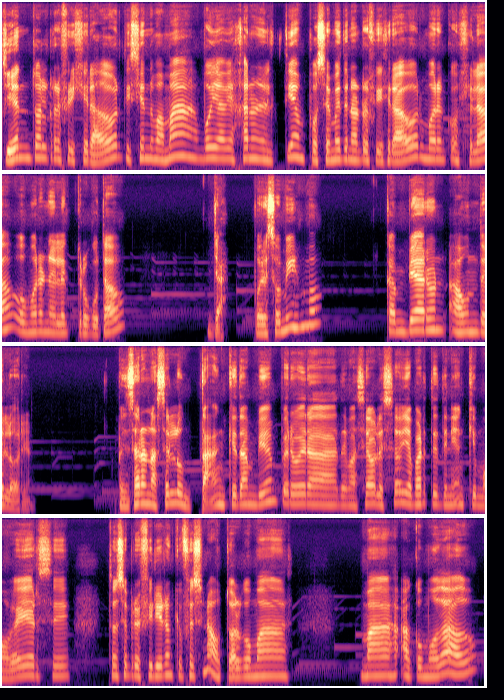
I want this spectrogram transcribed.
yendo al refrigerador diciendo, mamá, voy a viajar en el tiempo? Se meten al refrigerador, mueren congelados o mueren electrocutados. Ya, por eso mismo cambiaron a un DeLorean. Pensaron hacerlo un tanque también, pero era demasiado leseo y aparte tenían que moverse. Entonces prefirieron que fuese un auto, algo más, más acomodado,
